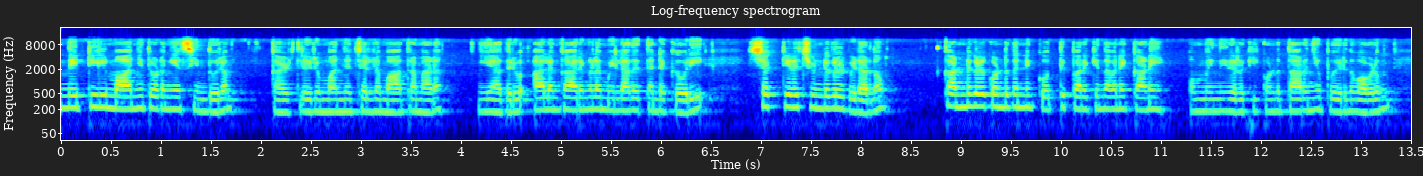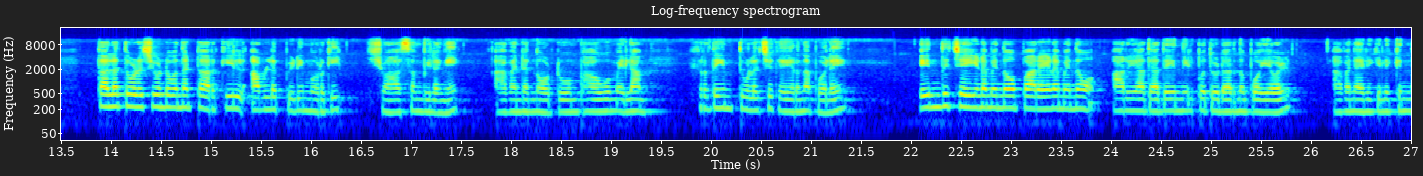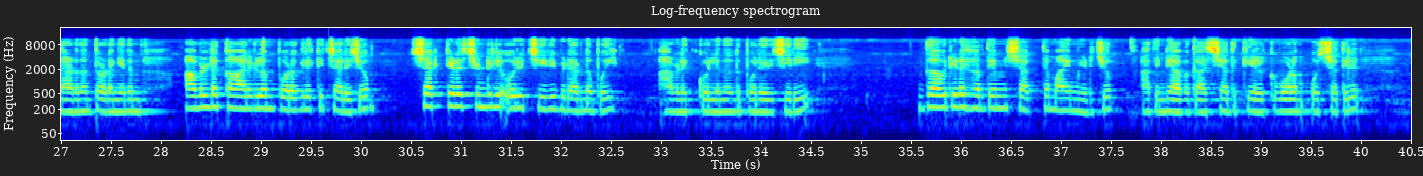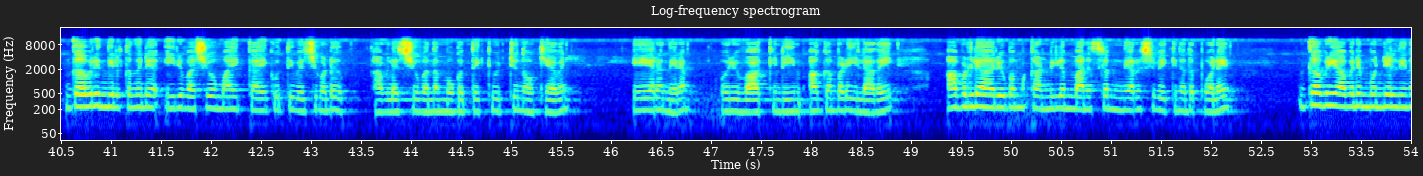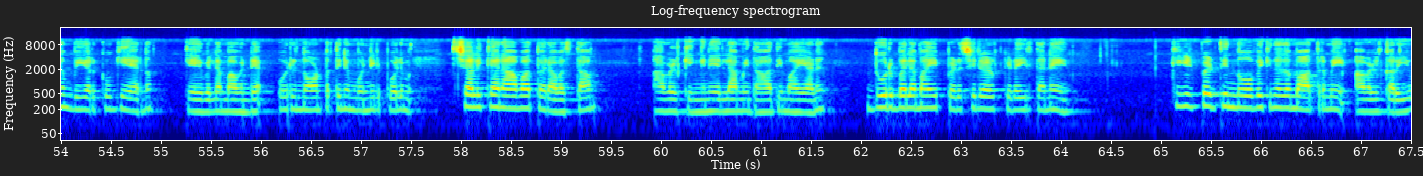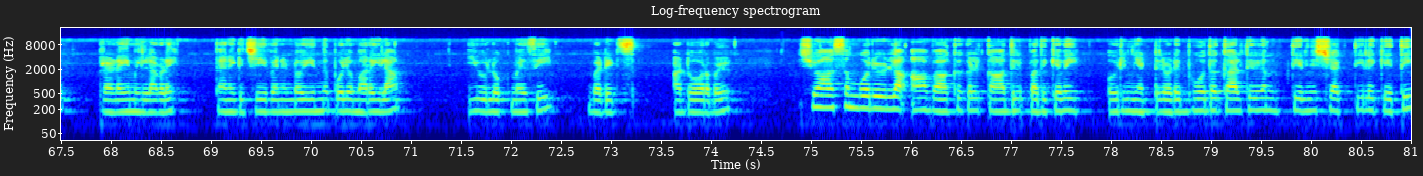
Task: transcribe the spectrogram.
നെറ്റിയിൽ മാഞ്ഞു തുടങ്ങിയ സിന്ദൂരം കഴുത്തിലൊരു മഞ്ഞച്ചരട് മാത്രമാണ്. യാതൊരു അലങ്കാരങ്ങളും ഇല്ലാതെ തന്റെ ഗൗരി ശക്തിയുടെ ചുണ്ടുകൾ വിടർന്നു. കണ്ണുകൾ കൊണ്ട് തന്നെ കൊത്തിപ്പറിക്കുന്നവനെ കാണി ഉമ്മിനീരിറക്കിക്കൊണ്ട് തറഞ്ഞു പോയിരുന്നു അവളും. തല തുടച്ചുകൊണ്ട് ടർക്കിയിൽ അവളുടെ പിടിമുറുകി ശ്വാസം വിലങ്ങി. അവന്റെ നോട്ടവും ഭാവവും എല്ലാം ഹൃദയം തുളച്ചു കയറുന്ന പോലെ എന്ത് ചെയ്യണമെന്നോ പറയണമെന്നോ അറിയാതെ അതേ നിൽപ്പ് തുടർന്നു പോയവൾ അവൻ അരികിലേക്ക് നടന്നു തുടങ്ങിയതും അവളുടെ കാലുകളും പുറകിലേക്ക് ചലിച്ചു. ശക്തിയുടെ ചുണ്ടിൽ ഒരു ചിരി വിടർന്നു പോയി. അവളെ കൊല്ലുന്നത് പോലെ ഒരു ചിരി. ഗൗരിയുടെ ഹൃദയം ശക്തമായി മിടിച്ചു. അതിന്റെ അവകാശി അത് കേൾക്കുവോളം ഉച്ചത്തിൽ ഗൗരി നിൽക്കുന്നതിന് ഇരുവശവുമായി കൈകുത്തി വെച്ചുകൊണ്ട് അവളെ ചുവന്ന മുഖത്തേക്ക് ഉറ്റുനോക്കിയവൻ ഏറെ നേരം ഒരു വാക്കിന്റെയും അകമ്പടിയില്ലാതെ അവളുടെ ആ രൂപം കണ്ണിലും മനസ്സിലും നിറച്ചു വെക്കുന്നത് പോലെ ഗൗരി അവന് മുന്നിൽ നിന്നും വിയർക്കുകയായിരുന്നു. കേവലം അവന്റെ ഒരു നോട്ടത്തിന് മുന്നിൽ പോലും ചലിക്കാനാവാത്തൊരവസ്ഥ. അവൾക്കിങ്ങനെയെല്ലാം ഇതാദ്യമായാണ് ദുർബലമായി പിടച്ചിലുകൾക്കിടയിൽ തന്നെ കീഴ്പ്പെടുത്തി നോവിക്കുന്നത് മാത്രമേ അവൾക്കറിയൂ. പ്രണയമില്ല അവിടെ. തനിക്ക് ജീവനുണ്ടോ എന്ന് പോലും അറിയില്ല. You look messy but it's adorable. ശ്വാസം പോലെയുള്ള ആ വാക്കുകൾ കാതിൽ പതിക്കവേ. ഒരു ഞെട്ടലോടെ ഭൂതകാലത്തിൽ നിന്നും തിരിഞ്ഞ് ശക്തിയിലേക്ക് എത്തി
